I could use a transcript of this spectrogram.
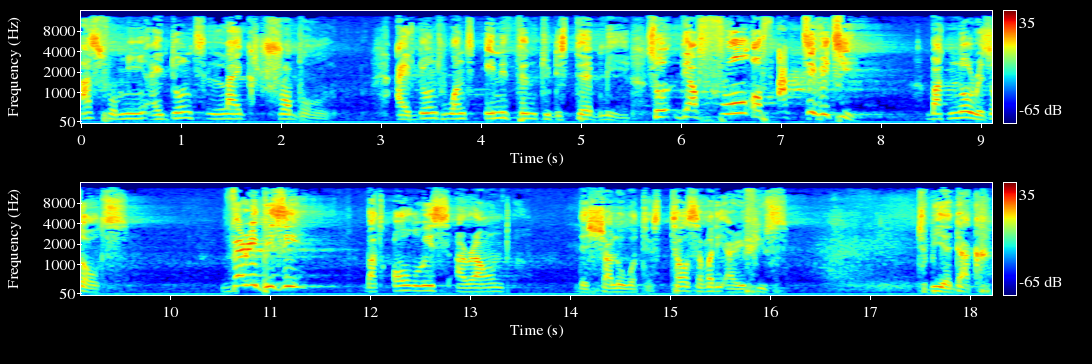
As for me, I don't like trouble. I don't want anything to disturb me. So they are full of activity, but no results. Very busy, but always around the shallow waters. Tell somebody I refuse to be a duck.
